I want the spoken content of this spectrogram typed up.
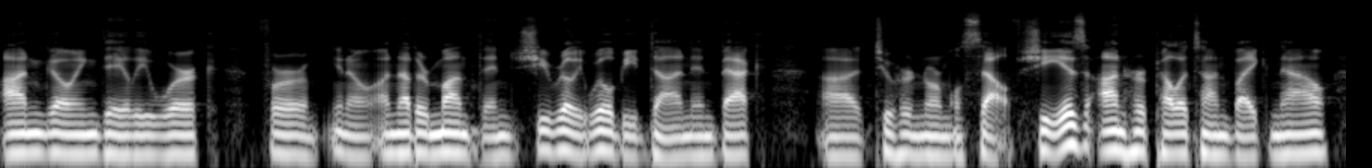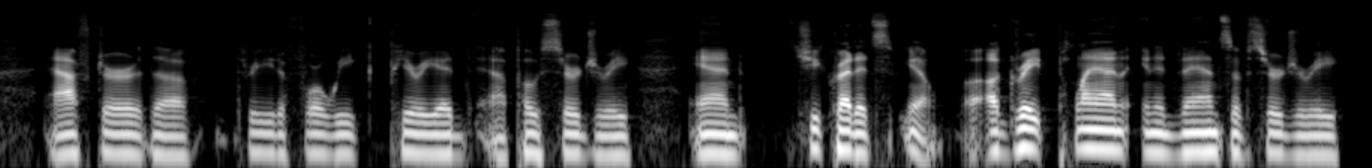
ongoing daily work for you know another month and she really will be done and back uh, to her normal self. She is on her peloton bike now after the three to four week period uh, post surgery, and she credits you know a great plan in advance of surgery.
